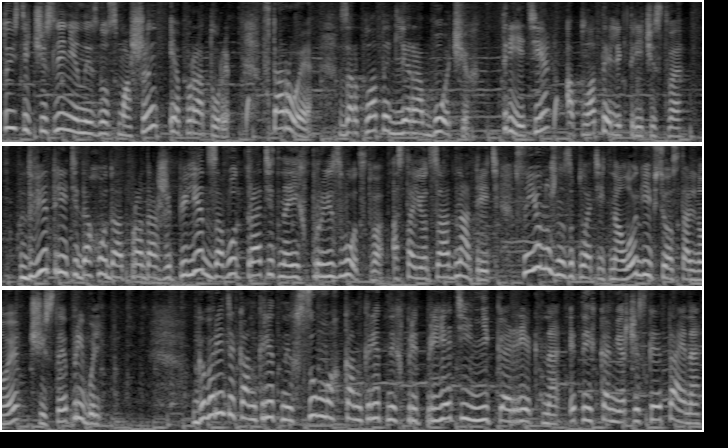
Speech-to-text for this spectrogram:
то есть отчисление на износ машин и аппаратуры. Второе – зарплата для рабочих. Третье – оплата электричества. Две трети дохода от продажи пилет завод тратит на их производство. Остается одна треть. С нее нужно заплатить налоги и все остальное – чистая прибыль. Говорить о конкретных суммах конкретных предприятий некорректно. Это их коммерческая тайна.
